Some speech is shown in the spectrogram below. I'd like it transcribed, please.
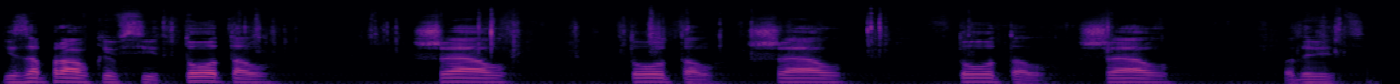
І заправки всі Total, Shell, Total, Shell, Total, Shell. Подивіться.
